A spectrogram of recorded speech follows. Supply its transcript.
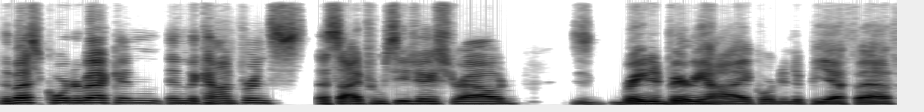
the best quarterback in, in the conference aside from CJ Stroud. He's rated very high according to PFF,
